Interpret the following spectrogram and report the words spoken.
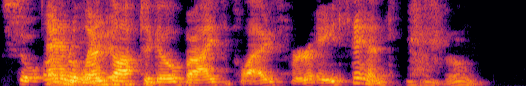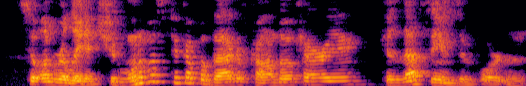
So and unrelated. runs off to go buy supplies for a stand. Boom. So unrelated. Should one of us pick up a bag of combo carrying? Because that seems important.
